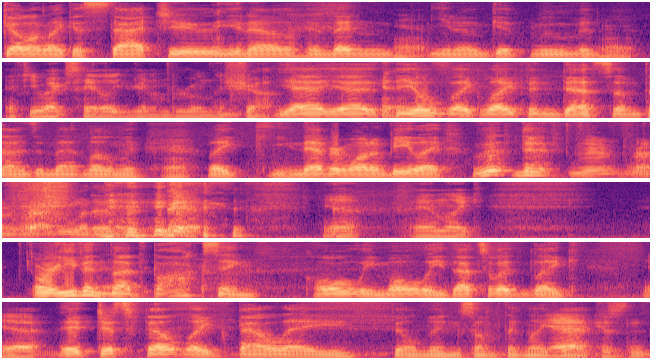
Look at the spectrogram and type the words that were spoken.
going like a statue, you know, and then Yeah. you know get moving. Yeah. If you exhale, you're gonna ruin the shot. Yeah, yeah, it Yeah. feels like life and death sometimes in that moment. Yeah. Like you never want to be like whatever. yeah. yeah, and like or even that boxing. Holy moly, that's what like yeah, it just felt like ballet filming something like yeah, that. Yeah, because you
